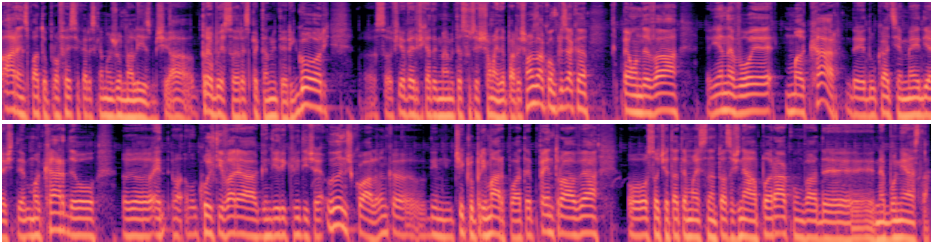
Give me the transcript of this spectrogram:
are în spate o profesie care se cheamă jurnalism și a, trebuie să respecte anumite rigori, să fie verificate din mai multe surse și așa mai departe. Și am ajuns la concluzia că pe undeva e nevoie măcar de educație media și de măcar de o uh, cultivare a gândirii critice în școală, încă din ciclu primar poate, pentru a avea o societate mai sănătoasă și ne a apăra cumva de nebunia asta.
